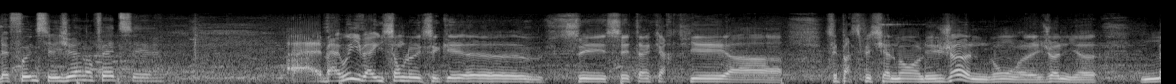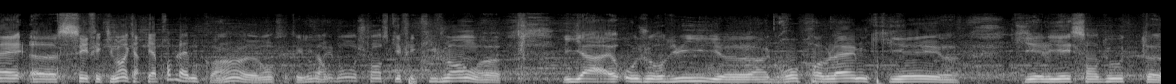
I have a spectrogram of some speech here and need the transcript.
La faune, c'est les jeunes en fait c'est... Eh ben oui, bah, il semble que euh, c'est un quartier à c'est pas spécialement les jeunes, bon les jeunes mais euh, c'est effectivement un quartier à problème quoi. hein, euh, bon c'est évident. Bon, je pense qu'effectivement euh, il y a aujourd'hui euh, un gros problème qui est euh, qui est lié sans doute euh,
